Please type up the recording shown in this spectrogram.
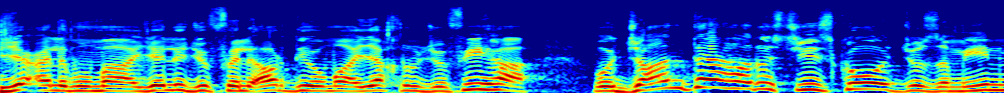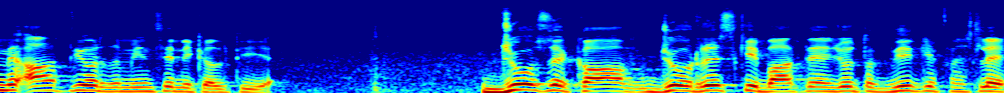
یعلم ما یلج فی الارض وما یخرج فیها وہ جانتا ہے ہر اس چیز کو جو زمین میں آتی ہے اور زمین سے نکلتی ہے۔ جو اسے کام، جو رزق کی باتیں، جو تقدیر کے فیصلے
